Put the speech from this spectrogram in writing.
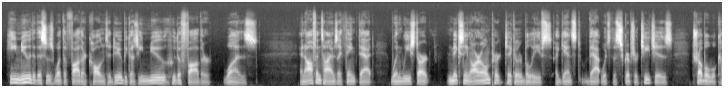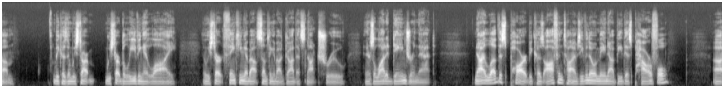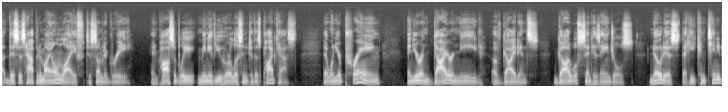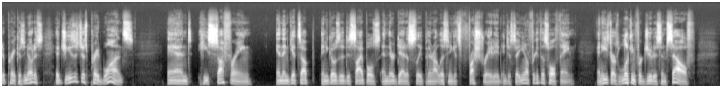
He knew that this was what the Father called him to do because he knew who the Father was. And oftentimes, I think that when we start mixing our own particular beliefs against that which the Scripture teaches, trouble will come, because then we start we start believing a lie, and we start thinking about something about God that's not true. And there's a lot of danger in that. Now, I love this part because oftentimes, even though it may not be this powerful, uh, this has happened in my own life to some degree, and possibly many of you who are listening to this podcast that when you're praying and you're in dire need of guidance, God will send his angels. Notice that he continued to pray because notice if Jesus just prayed once and he's suffering and then gets up and he goes to the disciples and they're dead asleep and they're not listening, he gets frustrated and just say, you know, forget this whole thing. And he starts looking for Judas himself,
